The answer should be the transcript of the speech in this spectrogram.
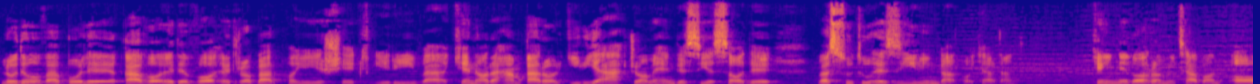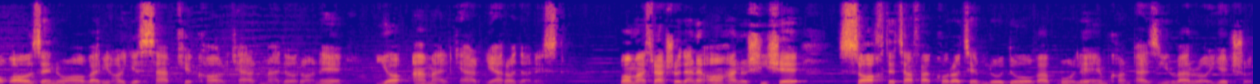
لودو و بوله قواعد واحد را بر پایه شکلگیری و کنار هم قرارگیری احجام هندسی ساده و سطوح زیرین برپا کردند که این نگاه را می‌توان آغاز نوآوری های سبک کارکرد مدارانه یا عملکردگرا دانست. با مطرح شدن آهن و شیشه ساخت تفکرات لودو و بوله امکان پذیر و رایج شد.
